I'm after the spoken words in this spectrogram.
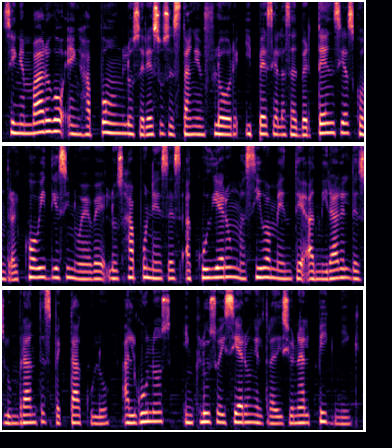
Sin embargo, en Japón los cerezos están en flor y pese a las advertencias contra el COVID-19, los japoneses acudieron masivamente a admirar el deslumbrante espectáculo. Algunos incluso hicieron el tradicional picnic,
